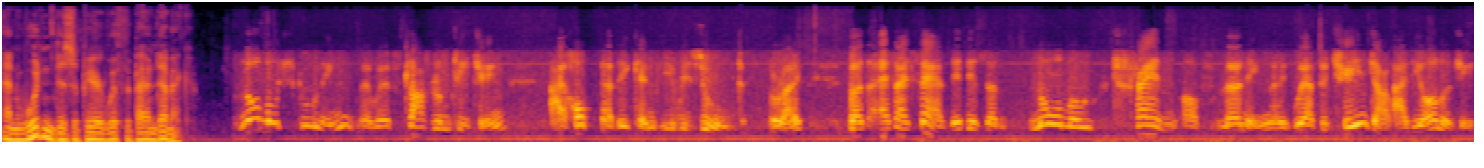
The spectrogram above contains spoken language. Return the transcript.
and wouldn't disappear with the pandemic. Normal schooling with classroom teaching, I hope that it can be resumed, all right? But as I said, it is a normal trend of learning. We have to change our ideology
